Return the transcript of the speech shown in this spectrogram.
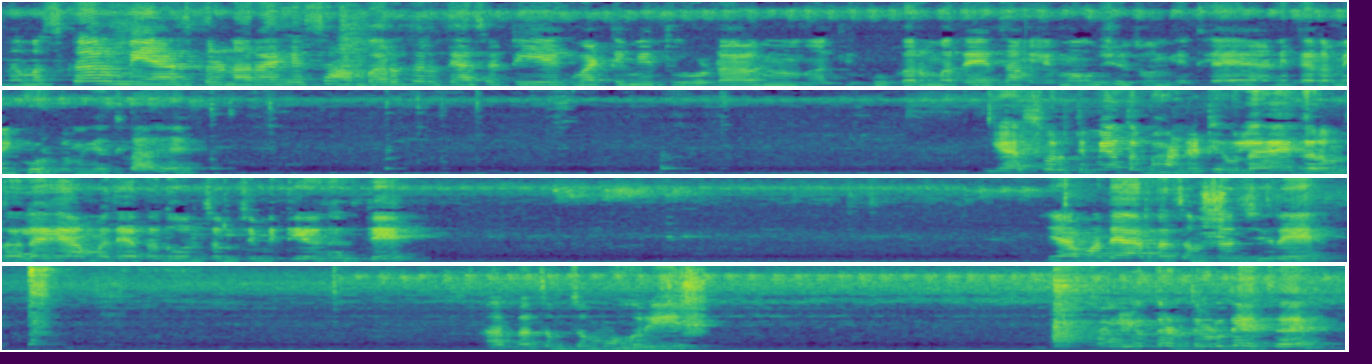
नमस्कार मी आज करणार आहे सांबार. तर त्यासाठी एक वाटी मी तूर डाळ कुकरमध्ये चांगली मऊ शिजवून घेतली आहे आणि त्याला मी घोटून घेतलं आहे. गॅसवरती मी आता भांडं ठेवलं आहे गरम झालं आहे. यामध्ये आता दोन चमचे मी तेल घालते. यामध्ये अर्धा चमचा जिरे अर्धा चमचा मोहरी. चांगलं तडतडू द्यायचं आहे.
